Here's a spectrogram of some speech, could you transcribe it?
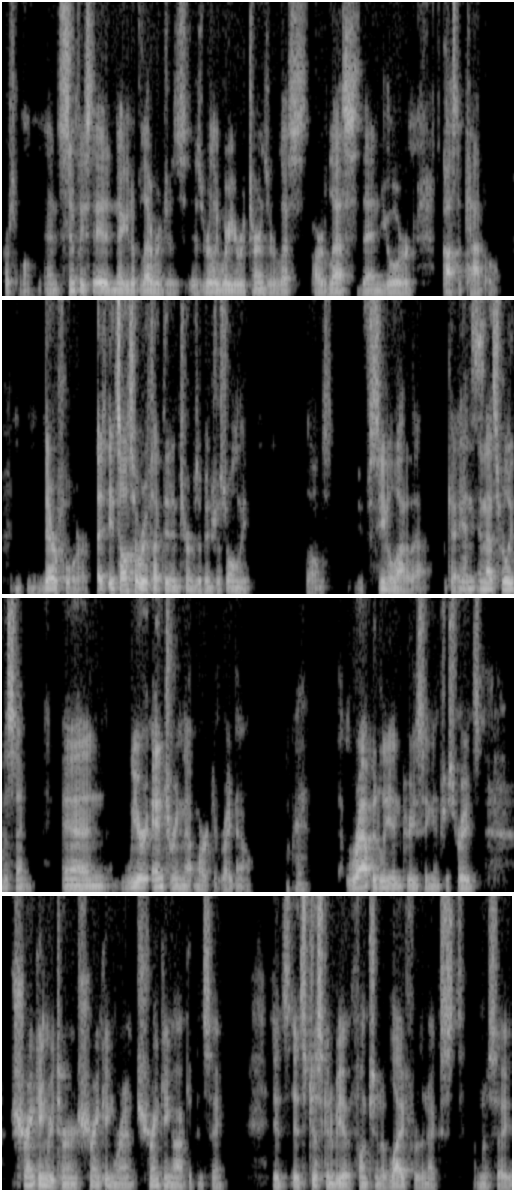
first of all. And simply stated, negative leverage is, is really where your returns are less are less than your cost of capital. Therefore, it's also reflected in terms of interest only loans. You've seen a lot of that. Okay. Yes. And, and that's really the same. And we are entering that market right now. Okay. Rapidly increasing interest rates, shrinking returns, shrinking rent, shrinking occupancy. It's it's just going to be a function of life for the next, I'm going to say,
